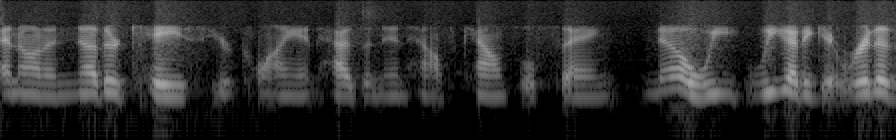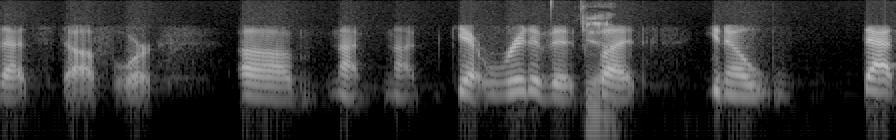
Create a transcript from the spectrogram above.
and on another case, your client has an in-house counsel saying, "No, we we got to get rid of that stuff," or um, not not get rid of it, Yeah. but you know that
